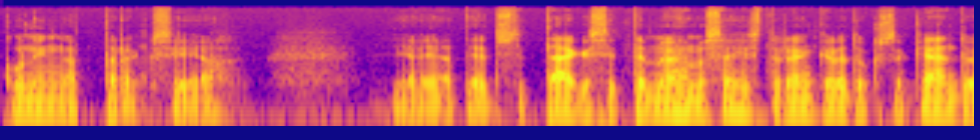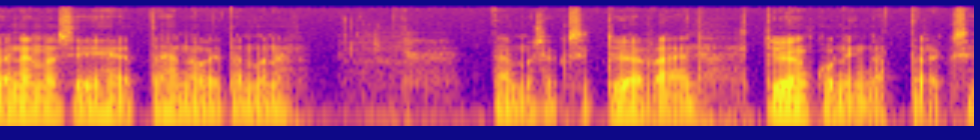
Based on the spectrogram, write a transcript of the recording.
kuningattareksi ja, ja, ja tietysti tämäkin sitten myöhemmässä historiankirjoituksessa kääntyi enemmän siihen, että hän oli tämmöinen tämmöiseksi työväen työn kuningattareksi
